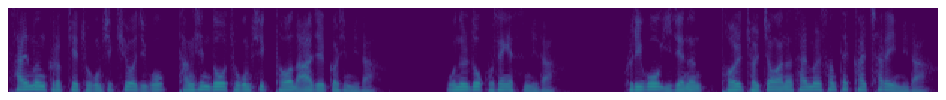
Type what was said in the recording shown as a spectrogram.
삶은 그렇게 조금씩 쉬워지고 당신도 조금씩 더 나아질 것입니다. 오늘도 고생했습니다. 그리고 이제는 덜 결정하는 삶을 선택할 차례입니다.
